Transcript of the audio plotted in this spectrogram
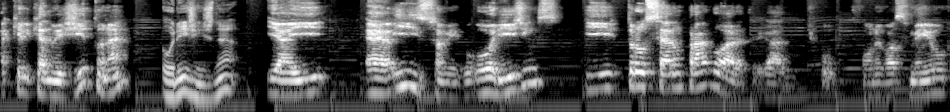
aquele que é no Egito, né? Origens, né? E aí, é isso, amigo, Origins, e trouxeram pra agora, tá ligado? Tipo, foi um negócio meio.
